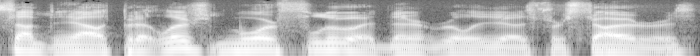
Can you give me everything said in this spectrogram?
something else. But it looks more fluid than it really is for starters.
